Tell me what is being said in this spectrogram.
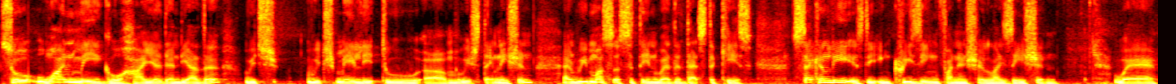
So one may go higher than the other, which which may lead to um, wage stagnation, and we must ascertain whether that's the case. Secondly, is the increasing financialization, where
